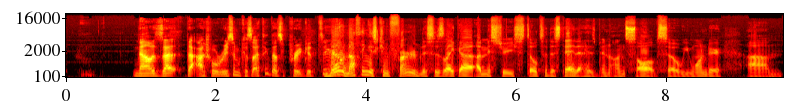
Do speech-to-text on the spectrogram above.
now, is that the actual reason? Because I think that's a pretty good theory. No, nothing is confirmed. This is like a, a mystery still to this day that has been unsolved. So we wonder um,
